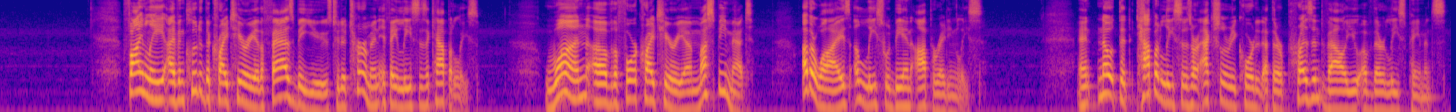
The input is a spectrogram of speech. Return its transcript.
Finally, I've included the criteria the FASB used to determine if a lease is a capital lease. One of the four criteria must be met, otherwise a lease would be an operating lease. And note that capital leases are actually recorded at their present value of their lease payments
